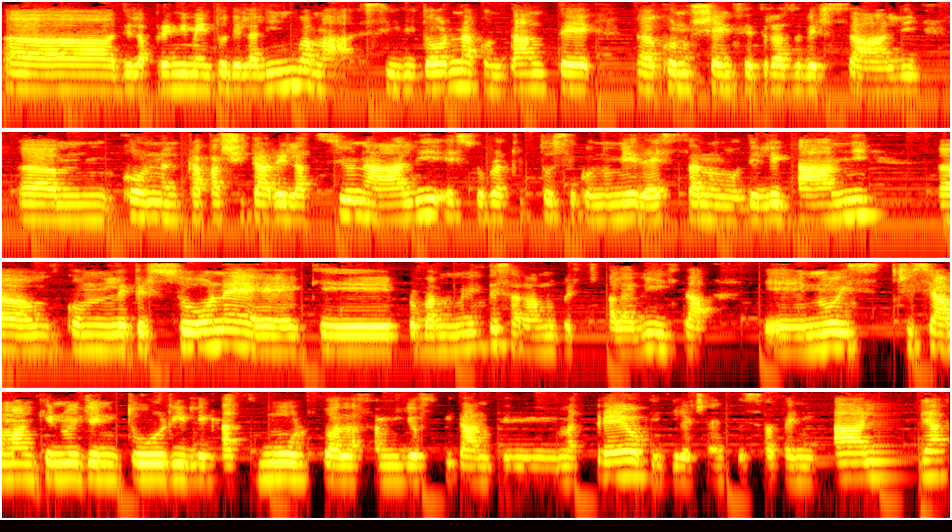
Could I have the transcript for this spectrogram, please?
uh, dell'apprendimento della lingua, ma si ritorna con tante uh, conoscenze trasversali, um, con capacità relazionali e soprattutto secondo me restano dei legami uh, con le persone che probabilmente saranno per tutta la vita. E noi ci siamo anche noi genitori legati molto alla famiglia ospitante di Matteo che di recente è stata in Italia.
